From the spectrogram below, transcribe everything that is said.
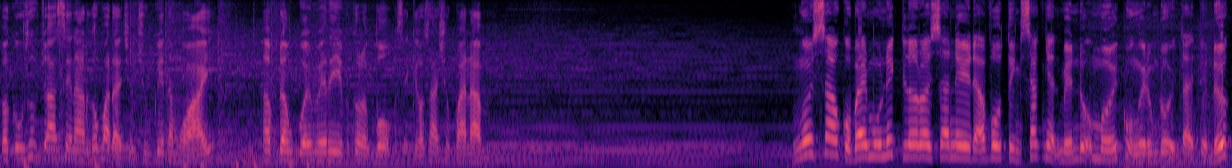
và cũng giúp cho Arsenal góp mặt ở trận chung kết năm ngoái. Hợp đồng của Emery với câu lạc bộ sẽ kéo dài trong 3 năm. Ngôi sao của Bayern Munich Leroy Sané đã vô tình xác nhận bến đỗ mới của người đồng đội tại tuyển Đức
